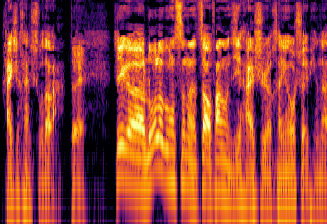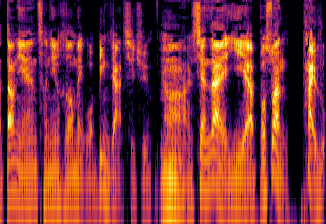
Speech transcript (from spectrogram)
还是很熟的吧？对，这个罗罗公司呢，造发动机还是很有水平的。当年曾经和美国并驾齐驱啊，现在也不算太弱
